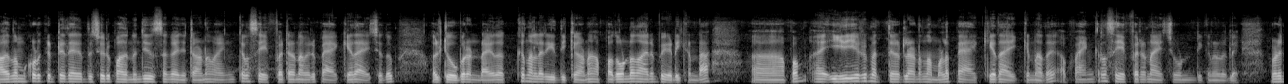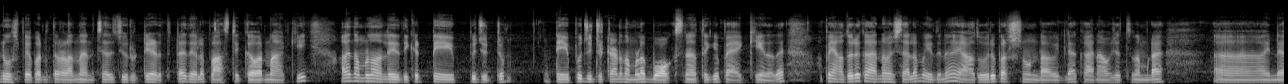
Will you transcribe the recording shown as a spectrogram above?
അത് നമുക്കിവിടെ കിട്ടിയത് ഏകദേശം ഒരു പതിനഞ്ച് ദിവസം കഴിഞ്ഞിട്ടാണ്. ഭയങ്കര സേഫായിട്ടാണ് അവർ പാക്ക് ചെയ്ത് അയച്ചതും. അതിൽ ട്യൂബർ ഉണ്ടായതും ഒക്കെ നല്ല രീതിക്കാണ്. അപ്പോൾ അതുകൊണ്ടൊന്നും ആരും പേടിക്കണ്ട. അപ്പം ഈ ഒരു മെത്തേഡിലാണ് നമ്മൾ പാക്ക് ചെയ്ത് അപ്പോൾ ഭയങ്കര സേഫായിട്ടാണ് അയച്ചുകൊണ്ടിരിക്കുന്നത് അല്ലേ നമ്മുടെ ന്യൂസ് പേപ്പറിനകത്ത് വെള്ളം നനച്ച് അത് ചുരുട്ടി എടുത്തിട്ട് അതേപോലെ പ്ലാസ്റ്റിക് കവറിനാക്കി അത് നമ്മൾ നല്ല രീതിക്ക് ടേപ്പ് ചുറ്റും ടേപ്പ് ചുറ്റിട്ടാണ് നമ്മൾ ബോക്സിനകത്തേക്ക് പാക്ക് ചെയ്യുന്നത്. അപ്പോൾ യാതൊരു കാരണവശാലും ഇതിന് യാതൊരു പ്രശ്നം ഉണ്ടാവില്ല. കാരണം ആവശ്യത്തിന് നമ്മുടെ അതിന്റെ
